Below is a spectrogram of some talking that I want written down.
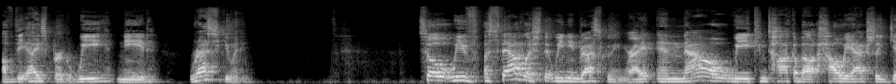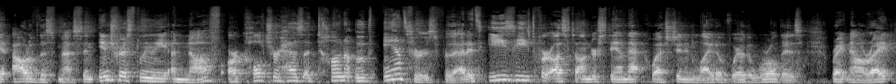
of the iceberg. We need rescuing. So we've established that we need rescuing, right? And now we can talk about how we actually get out of this mess. And interestingly enough, our culture has a ton of answers for that. It's easy for us to understand that question in light of where the world is right now, right?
